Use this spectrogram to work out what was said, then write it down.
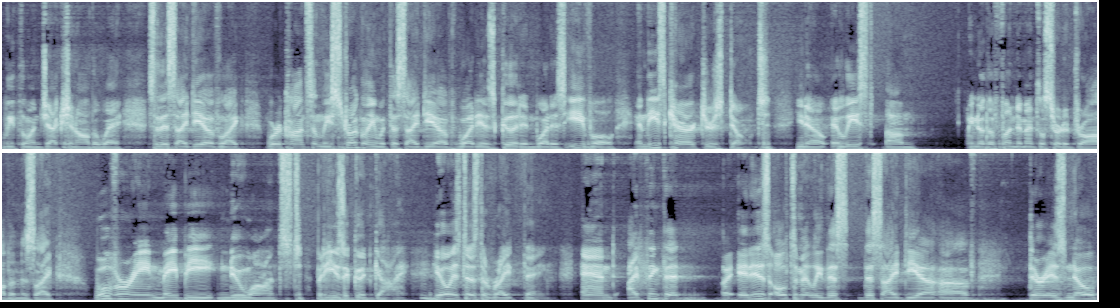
lethal injection all the way. So this idea of like we're constantly struggling with this idea of what is good and what is evil, and these characters don't. You know, at least. Um, you know, the fundamental sort of draw of him is like Wolverine may be nuanced, but he's a good guy. He always does the right thing. And I think that it is ultimately this this idea of there is no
